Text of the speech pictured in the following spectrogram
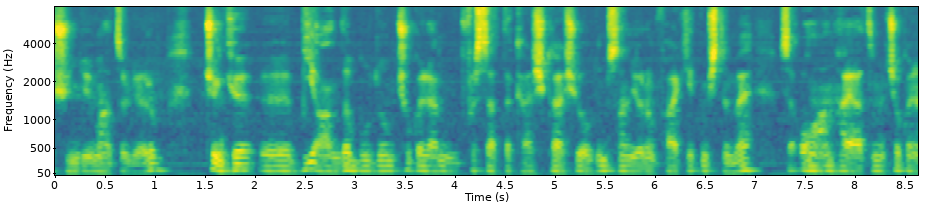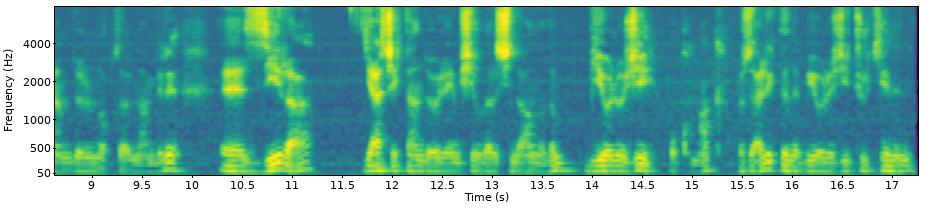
düşündüğümü hatırlıyorum. Çünkü e, bir anda bulduğum çok önemli bir fırsatla karşı karşıya olduğumu sanıyorum fark etmiştim ve mesela o an hayatımın çok önemli dönüm noktalarından biri. E, zira gerçekten de öyleymiş yıllar içinde anladım. Biyoloji okumak, özellikle de biyoloji Türkiye'nin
